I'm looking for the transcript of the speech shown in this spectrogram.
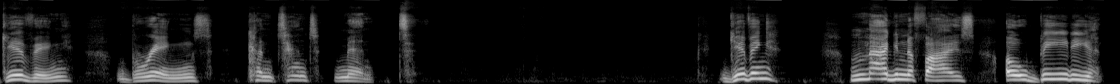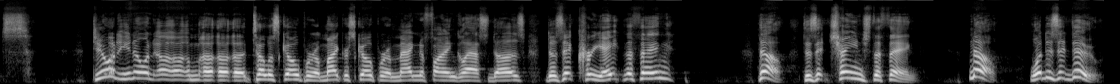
Giving brings contentment. Giving magnifies obedience. Do you know what, you know what a, a, a telescope or a microscope or a magnifying glass does? Does it create the thing? No. Does it change the thing? No. What does it do?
